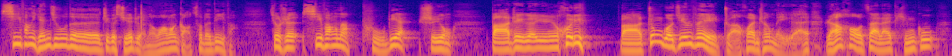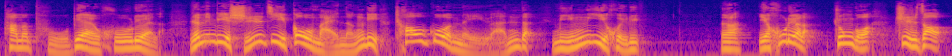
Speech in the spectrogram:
西方研究的这个学者呢，往往搞错的地方，就是西方呢普遍是用把这个运用汇率，把中国军费转换成美元，然后再来评估，他们普遍忽略了人民币实际购买能力超过美元的名义汇率，啊，也忽略了中国制造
